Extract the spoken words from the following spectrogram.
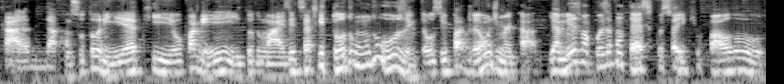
cara, da consultoria que eu paguei e tudo mais, etc. Que todo mundo usa. Então, usei padrão de mercado. E a mesma coisa acontece com isso aí que o Paulo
